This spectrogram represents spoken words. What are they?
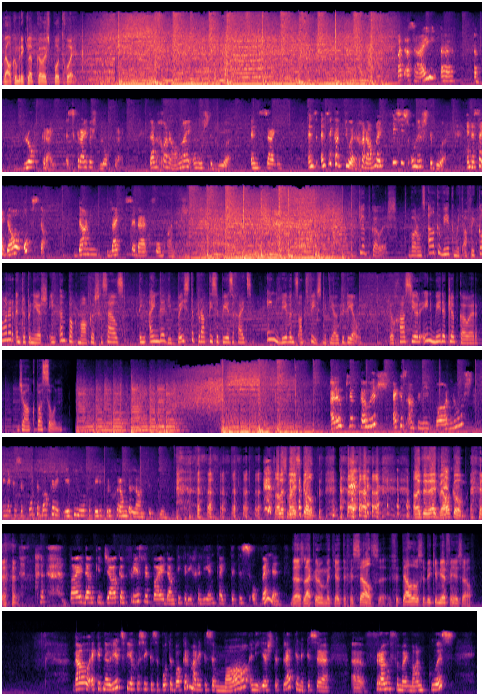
Welkom by die Klipkouers potgooi. Wat as hy 'n uh, 'n blok kry, 'n skrywersblok kry, dan gaan hang hy onderste bo in sy in in sy kantoor, gaan hang hy fisies onderste bo. En as hy daar opstaan, dan lyk sy werk vir hom anders. Klipkouers waar ons elke week met Afrikaner entrepreneurs en impakmakers gesels ten einde die beste praktiese besigheids- en lewensadvies met jou te deel. Jou gasheer en mede-klipkouer, Jacques Basson. Hallo klipkouers, ek is Antoinette Baarnhorst en ek is 'n pottebakker. Ek weet nie hoe ek op hierdie program beland het nie. Dis alles my skuld. Antoinette, welkom. baie dankie Jacques en vreeslik baie dankie vir die geleentheid. Dit is opwindend. Dit is lekker om met jou te gesels. Vertel ons 'n bietjie meer van jouself. Wel, ek het nou reeds vir jou gesê ek is 'n pottebakker, maar ek is 'n ma in die eerste plek en ek is 'n 'n vrou vir my man Koos.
